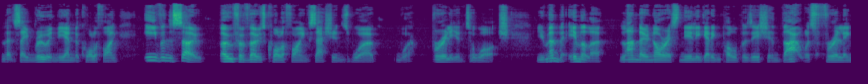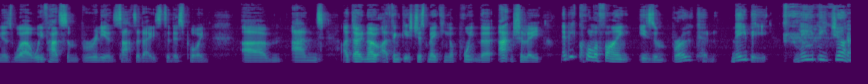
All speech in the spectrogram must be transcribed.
let's say ruined the end of qualifying. Even so, both of those qualifying sessions were were brilliant to watch. You remember Imola Lando Norris nearly getting pole position. That was thrilling as well. We've had some brilliant Saturdays to this point. Um, and I don't know. I think it's just making a point that actually maybe qualifying isn't broken. Maybe, maybe just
